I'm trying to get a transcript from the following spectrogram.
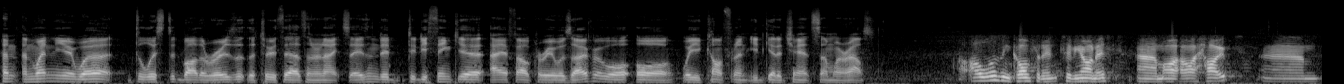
And, and when you were delisted by the Roos at the 2008 season, did, did you think your AFL career was over or, or were you confident you'd get a chance somewhere else? I wasn't confident, to be honest. Um, I, I hoped. Um,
